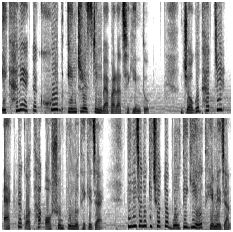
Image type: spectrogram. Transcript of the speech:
এখানে একটা খুব ইন্টারেস্টিং ব্যাপার আছে কিন্তু। জগদ্ধাত্রীর একটা কথা অসম্পূর্ণ থেকে যায়। তিনি যেন কিছু একটা বলতে গিয়েও থেমে যান।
